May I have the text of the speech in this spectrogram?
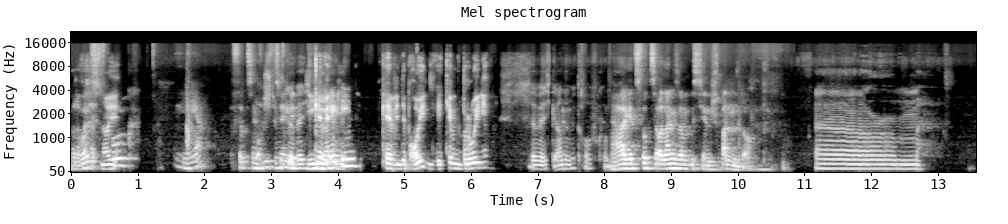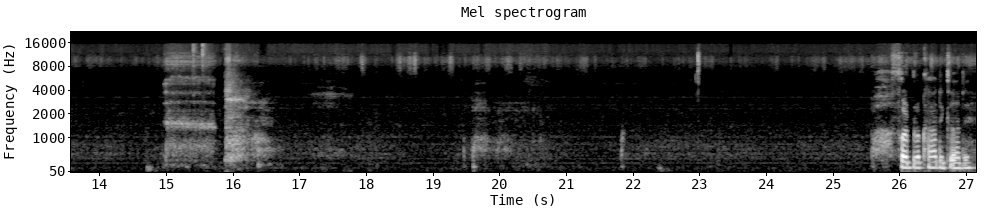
Oder was heißt neu? Wolfsburg, ja, 14, Oh, stimmt, 15 da mit Kevin. Kevin De Bruyne. Kevin De Bruyne. Da wäre ich gar nicht mit drauf gekommen. Ja, jetzt wird es auch langsam ein bisschen spannender. Ähm, voll Blockade gerade.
